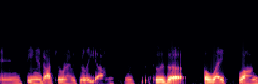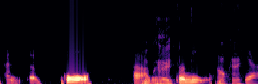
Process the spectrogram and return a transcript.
in being a doctor when I was really young. It was, so it was a, a lifelong kind of goal um, Okay. for me. Okay. Yeah.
